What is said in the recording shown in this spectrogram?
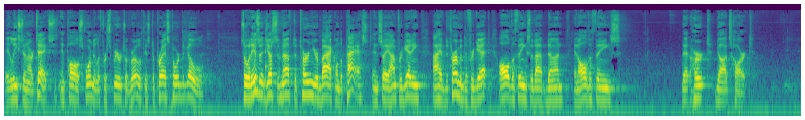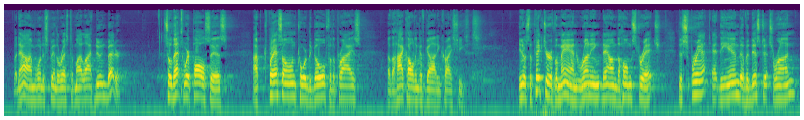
at least in our text, in Paul's formula for spiritual growth, is to press toward the goal. So it isn't just enough to turn your back on the past and say, I'm forgetting, I have determined to forget all the things that I've done and all the things that hurt God's heart. But now I'm going to spend the rest of my life doing better. So that's where Paul says, I press on toward the goal for the prize of the high calling of God in Christ Jesus. You know, it's a picture of a man running down the home stretch, the sprint at the end of a distance run,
